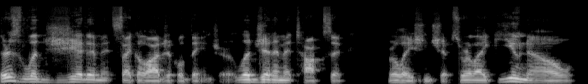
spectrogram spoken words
there's legitimate psychological danger, legitimate toxic relationships where, like, you know,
